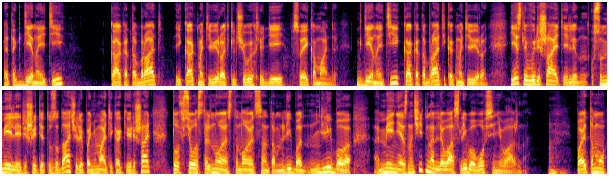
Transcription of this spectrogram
Это где найти, как отобрать и как мотивировать ключевых людей в своей команде. Где найти, как отобрать и как мотивировать. Если вы решаете или сумели решить эту задачу, или понимаете, как ее решать, то все остальное становится там либо, либо менее значительно для вас, либо вовсе не важно. Угу. Поэтому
